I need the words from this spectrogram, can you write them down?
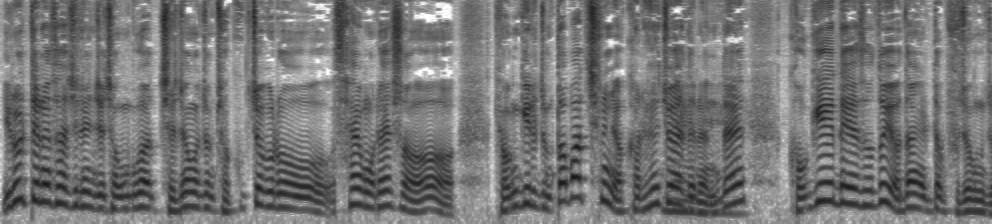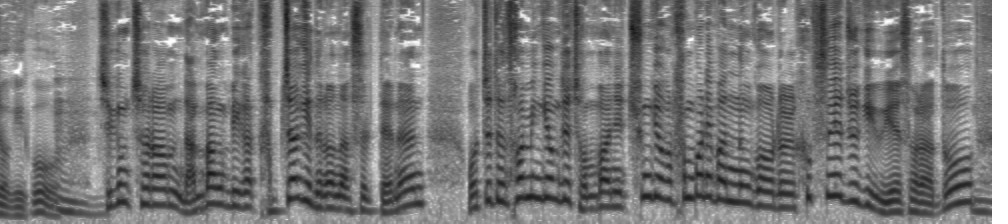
이럴 때는 사실은 이제 정부가 재정을 좀 적극적으로 사용을 해서 경기를 좀 떠받치는 역할을 해줘야 네. 되는데 거기에 대해서도 여당이 일단 부정적이 지역이고 음. 지금처럼 난방비가 갑자기 늘어났을 때는 어쨌든 서민 경제 전반이 충격을 한 번에 받는 거를 흡수해주기 위해서라도 음.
